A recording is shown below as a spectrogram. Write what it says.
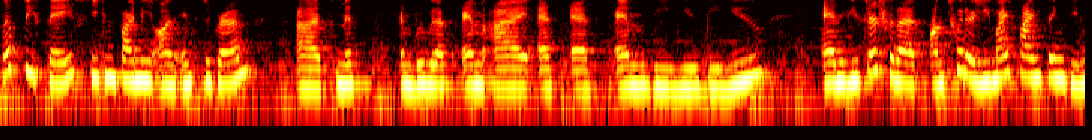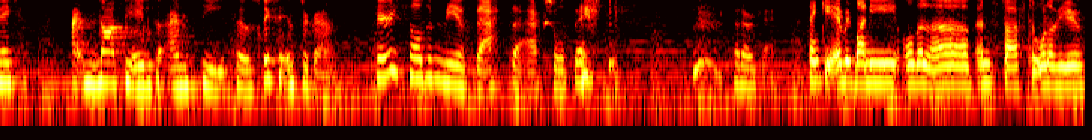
Let's be safe. You can find me on Instagram. Uh, it's Miss Mvubu. That's M I S S M V U B U. And if you search for that on Twitter, you might find things you may not be able to unsee. So stick to Instagram. Very seldomly is that the actual safe space, but okay. Thank you, everybody. All the love and stuff to all of you.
